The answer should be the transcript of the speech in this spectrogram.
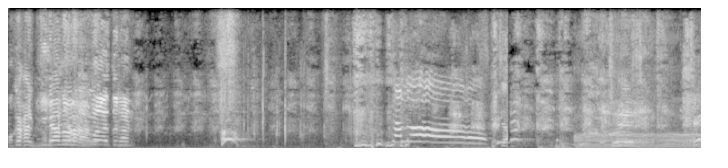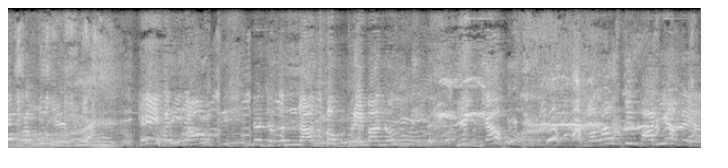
ওকে গিলানো না। चलो हे प्रभु हे प्रभु हे हरि राम कृष्ण जगन्नाथ प्रेमानंद ये क्या हुआ गलाव की पानी आ गया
